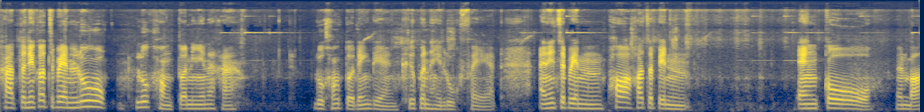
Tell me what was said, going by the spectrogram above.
ค่ะตัวนี้ก็จะเป็นลูกลูกของตัวนี้นะคะ ลูกของตัวแดงๆคือเพิ่นให้ลูกแฝดอันนี้จะเป็นพ่อเขาจะเป็นแองโกเป็นบอ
